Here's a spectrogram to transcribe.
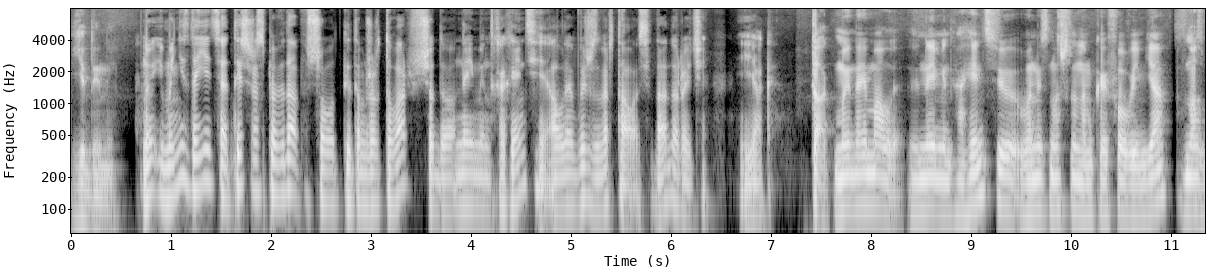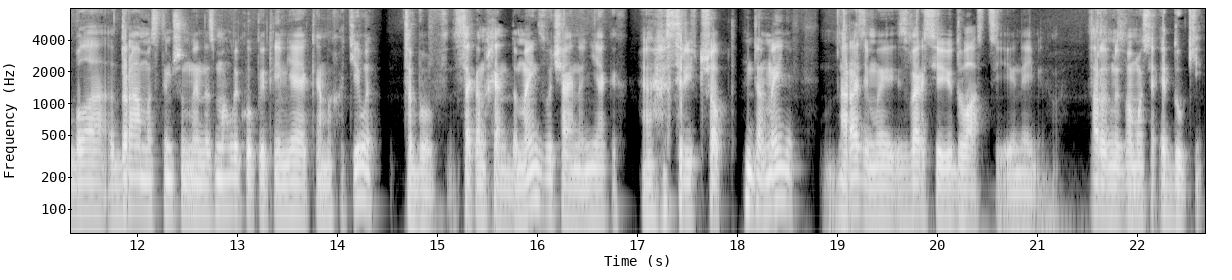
єдиний. Ну і мені здається, ти ж розповідав, що ти там жартував щодо неймінг агенції, але ви ж зверталися, да, до речі, як? Так, ми наймали неймінг-агенцію, вони знайшли нам кайфове ім'я. У нас була драма з тим, що ми не змогли купити ім'я, яке ми хотіли. Це був second-hand домен, звичайно, ніяких thrift shop доменів. Наразі ми з версією 2 з цією неймінгу. Зараз ми звемося Едукі.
